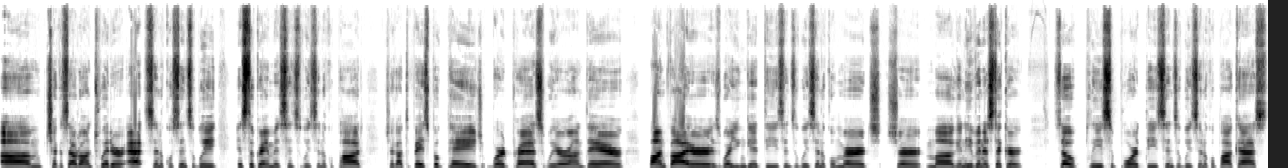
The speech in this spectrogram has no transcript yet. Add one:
Um, check us out on Twitter at Cynical Sensibly. Instagram is Sensibly Cynical Pod. Check out the Facebook page, WordPress. We are on there. Bonfire is where you can get the Sensibly Cynical merch, shirt, mug, and even a sticker. So please support the Sensibly Cynical podcast.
